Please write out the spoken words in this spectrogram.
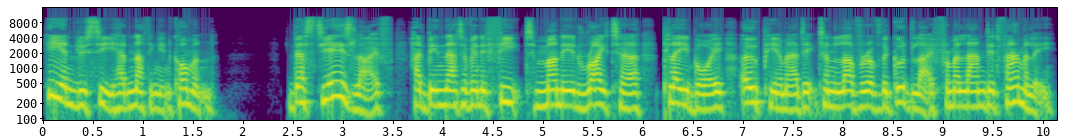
he and Lucie had nothing in common. d'Astier's life had been that of an effete, moneyed writer, playboy, opium addict, and lover of the good life from a landed family.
